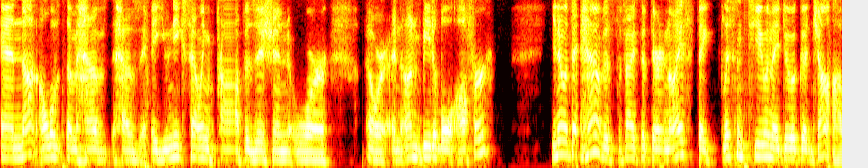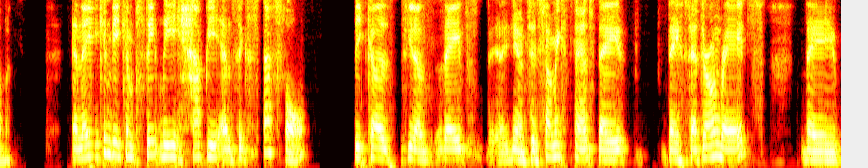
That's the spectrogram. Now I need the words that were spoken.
and not all of them have has a unique selling proposition or or an unbeatable offer. You know what they have is the fact that they're nice they listen to you and they do a good job. And they can be completely happy and successful because you know they you know to some extent they they set their own rates. They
